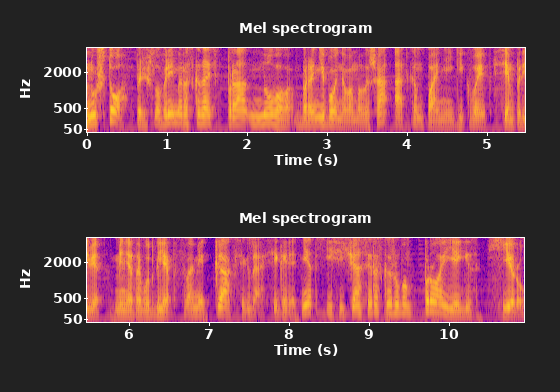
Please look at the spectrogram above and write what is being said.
Ну что, пришло время рассказать про нового бронебойного малыша от компании GeekWave. Всем привет, меня зовут Глеб, с вами как всегда сигарет нет и сейчас я расскажу вам про Aegis Hero.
